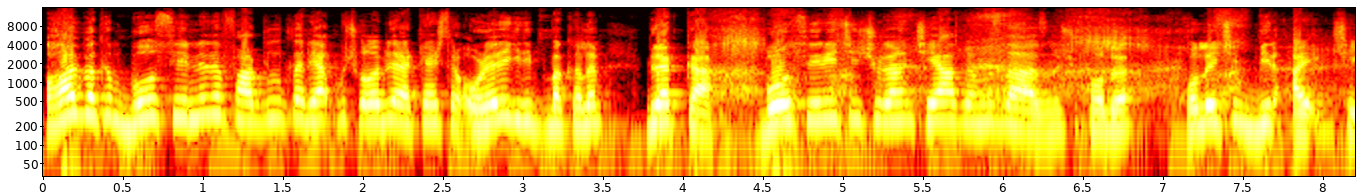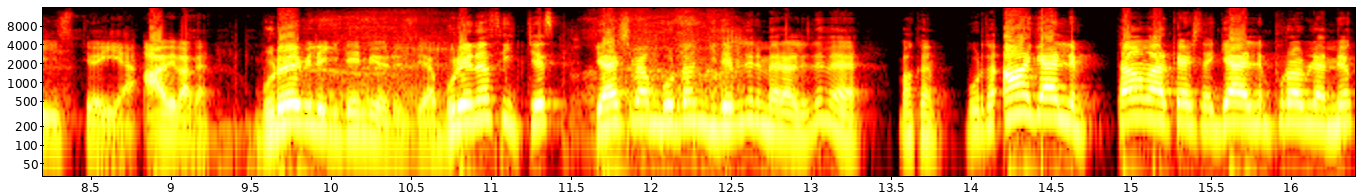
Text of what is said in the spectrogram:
Abi bakın boss yerine de farklılıklar yapmış olabilir arkadaşlar. Oraya da gidip bakalım. Bir dakika. Boss yeri için şuradan şey atmamız lazım. Şu kolu. Kolu için bir şey istiyor ya. Abi bakın. Buraya bile gidemiyoruz ya. Buraya nasıl gideceğiz? Gerçi ben buradan gidebilirim herhalde değil mi? Bakın. Buradan. Aa geldim. Tamam arkadaşlar geldim. Problem yok.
